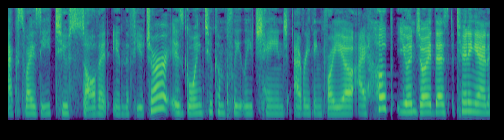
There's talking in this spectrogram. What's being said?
XYZ to solve it in the future is going to completely change everything for you. I hope you enjoyed this tuning in.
